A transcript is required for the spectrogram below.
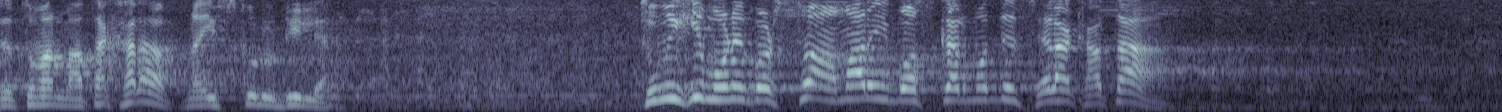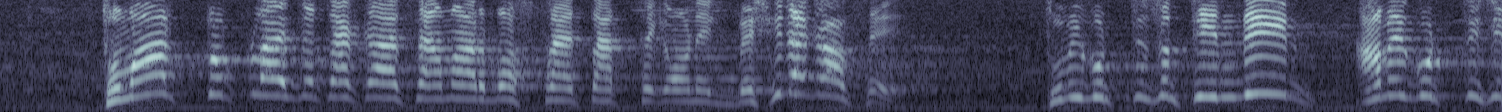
যে, তোমার মাথা খারাপ না স্কুল উঠিলা? তুমি কি মনে করছ আমার এই বস্কার মধ্যে ছেঁড়া খাতা? তোমার টোপলায় যে টাকা আছে, আমার বস্তায় তার থেকে অনেক বেশি টাকা আছে। তুমি ঘুরতেছো তিন দিন, আমি ঘুরতেছি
